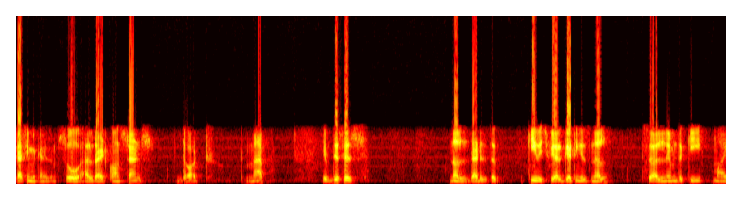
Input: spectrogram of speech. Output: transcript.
caching mechanism. So I'll write constants dot map. If this is null that is the key which we are getting is null. So I'll name the key my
